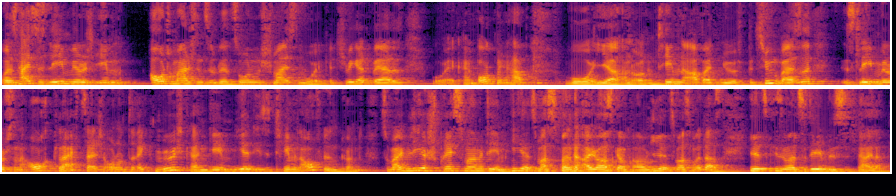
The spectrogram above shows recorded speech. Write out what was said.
Und das heißt, das Leben wird euch eben automatisch in Situationen schmeißen, wo ihr getriggert werdet, wo ihr keinen Bock mehr habt, wo ihr an euren Themen arbeiten dürft, beziehungsweise das Leben wird euch dann auch gleichzeitig auch noch direkt Möglichkeiten geben, wie ihr diese Themen auflösen könnt. Zum Beispiel hier, sprecht mal mit dem, hier, jetzt machst du mal eine Ayahuasca-Erfahrung, hier, jetzt machst du mal das, hier, jetzt gehst du mal zu dem Wissenschaftler.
